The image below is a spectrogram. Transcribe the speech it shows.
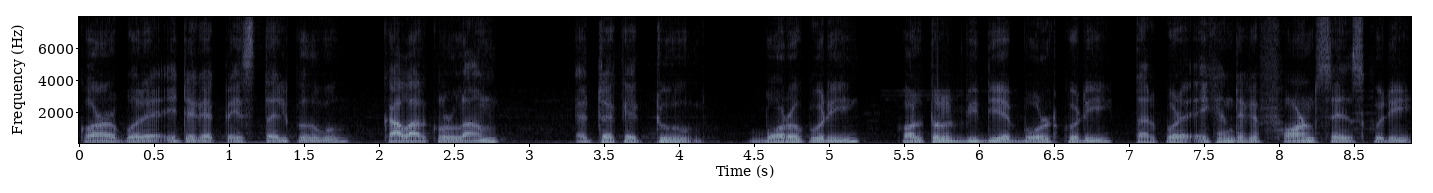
করার পরে এটাকে একটা স্টাইল করব। কালার করলাম। এটাকে একটু বড় করি। কন্ট্রোল বি দিয়ে বোল্ড করি। তারপরে এখান থেকে ফন্ট চেঞ্জ করি।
